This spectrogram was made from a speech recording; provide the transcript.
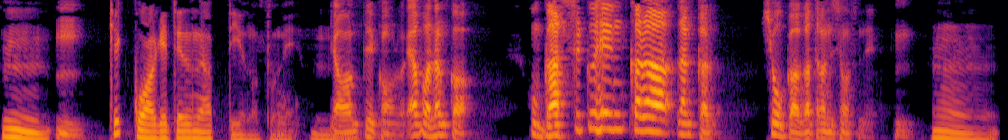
うん。うん。結構上げてるなっていうのとね。うんいや、安定感ある。やっぱなんか、合宿編からなんか評価上がった感じしますね。うん。うん。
